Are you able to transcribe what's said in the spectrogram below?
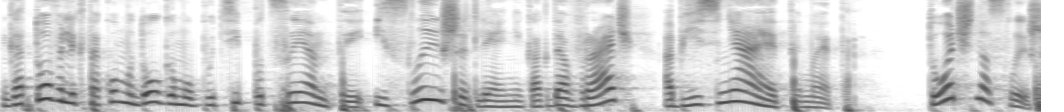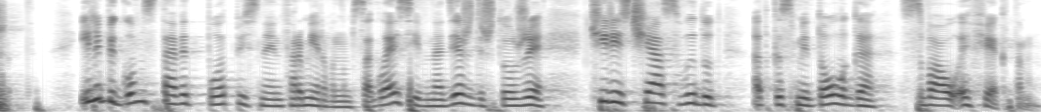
Готовы ли к такому долгому пути пациенты и слышат ли они, когда врач объясняет им это? Точно слышат? Или бегом ставят подпись на информированном согласии в надежде, что уже через час выйдут от косметолога с вау-эффектом.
